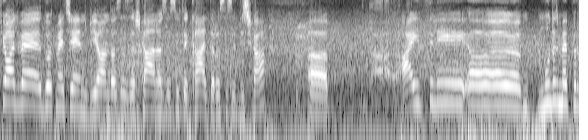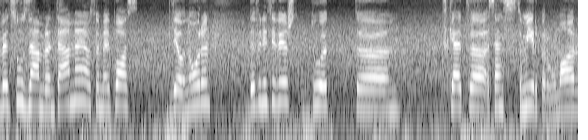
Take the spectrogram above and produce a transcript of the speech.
fjalëve duhet me qenë bjond ose zeshkan, ose sytë e kaltër ose s'e di çka. Ai i cili mundet me përvetësu zemrën teme ose me pas Leonorën, definitivisht duhet të të ketë sens të mirë për humor,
